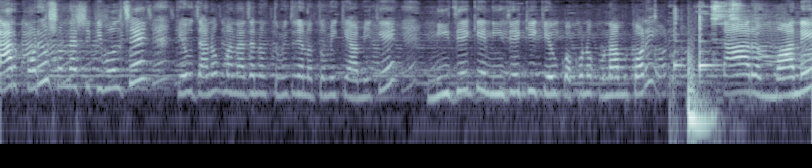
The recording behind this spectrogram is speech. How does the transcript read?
তারপরেও সন্ন্যাসী কি বলছে? কেউ জানুক বা না জানুক, তুমি তো জানো, তুমি কি, আমি কে? নিজেকে নিজে কি কেউ কখনো প্রণাম করে? তার মানে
